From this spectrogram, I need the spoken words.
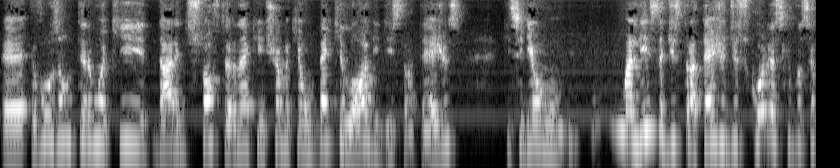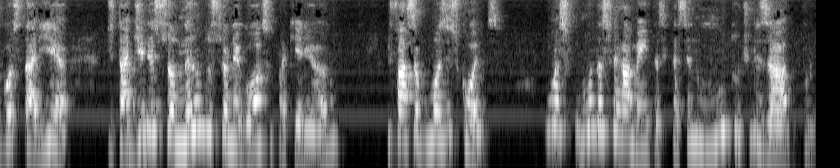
É, eu vou usar um termo aqui da área de software, né, que a gente chama que é um backlog de estratégias, que seria um, uma lista de estratégias de escolhas que você gostaria de estar tá direcionando o seu negócio para aquele ano e faça algumas escolhas. Uma, uma das ferramentas que está sendo muito utilizada por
